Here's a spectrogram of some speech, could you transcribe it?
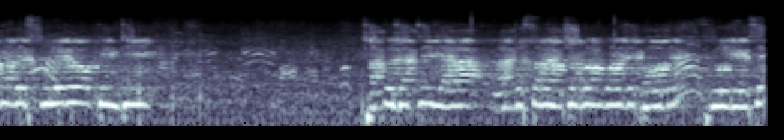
আপনাদের স্কুলেরও তিনটি ছাত্রছাত্রী যারা রাজ্য স্তরে অংশগ্রহণ করেছে খবরে স্কুল গিয়েছে।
